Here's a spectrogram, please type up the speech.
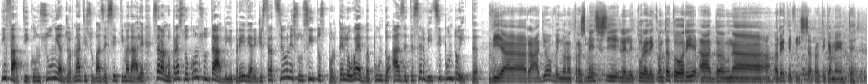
Infatti i consumi aggiornati su base settimanale saranno presto consultabili, previa registrazione sul sito sportelloweb.asetservizi.it. Via radio vengono trasmessi le letture dei contatori ad una rete fissa praticamente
